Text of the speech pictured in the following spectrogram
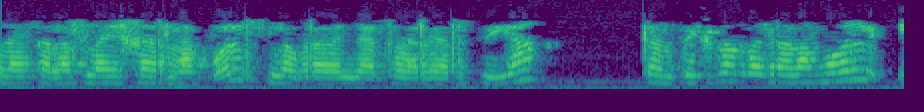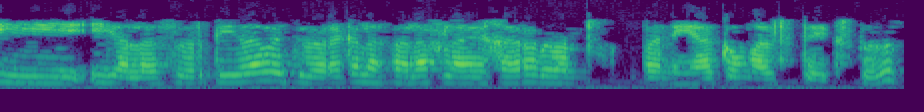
la sala Flyher La Pols, l'obra de Llàtzer Garcia, que el text em va agradar molt i, i a la sortida vaig veure que la sala Flyher doncs, venia com els textos.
